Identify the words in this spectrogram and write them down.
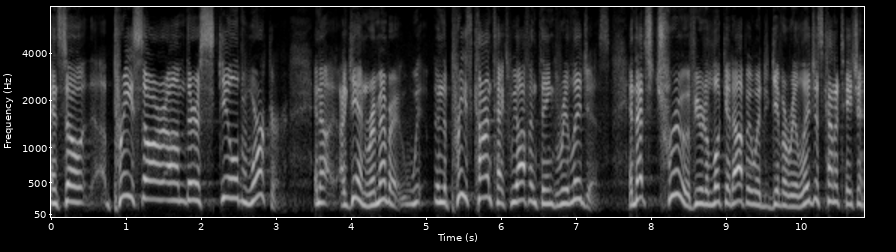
And so uh, priests are, um, they're a skilled worker. And uh, again, remember, in the priest context, we often think religious. And that's true. If you were to look it up, it would give a religious connotation,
